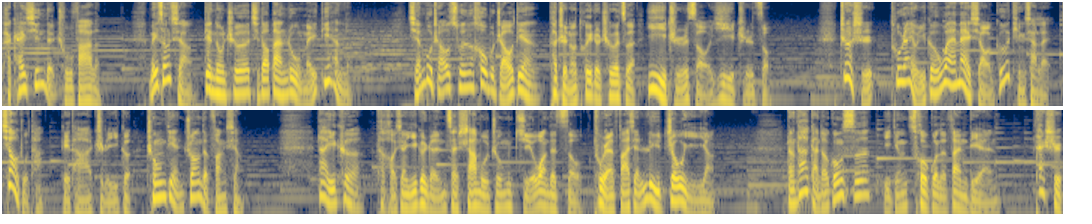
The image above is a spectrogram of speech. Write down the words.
她开心地出发了，没曾想电动车骑到半路没电了，前不着村后不着店，他只能推着车子一直走，一直走。这时突然有一个外卖小哥停下来，叫住他。给他指了一个充电桩的方向，那一刻，他好像一个人在沙漠中绝望的走，突然发现绿洲一样。等他赶到公司，已经错过了饭点，但是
